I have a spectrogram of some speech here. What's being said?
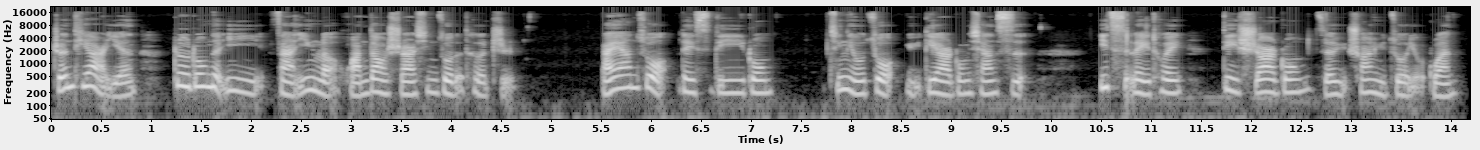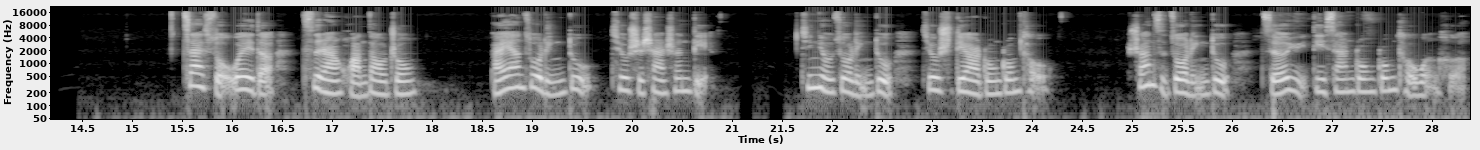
整体而言，各宫的意义反映了黄道十二星座的特质。白羊座类似第一宫，金牛座与第二宫相似，以此类推，第十二宫则与双鱼座有关。在所谓的自然黄道中，白羊座零度就是上升点，金牛座零度就是第二宫宫头，双子座零度则与第三宫宫头吻合。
